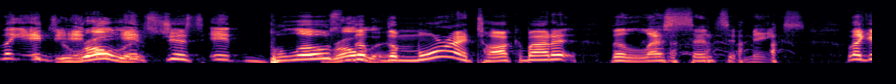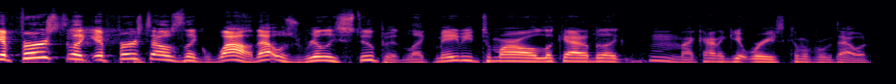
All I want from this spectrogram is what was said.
Like it, You it- roll it. it's just it blows. Roll The, it. the more I talk about it, the less sense it makes. Like at first, like at first, I was like, "Wow, that was really stupid." Like maybe tomorrow I'll look at it and be like, "Hmm, I kind of get where he's coming from with that one."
